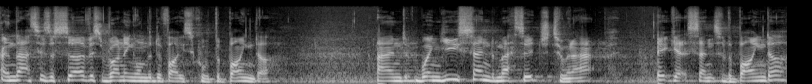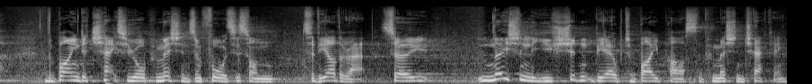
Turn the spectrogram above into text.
And that is a service running on the device called the binder. And when you send a message to an app, it gets sent to the binder. The binder checks your permissions and forwards this on to the other app. So notionally, you shouldn't be able to bypass the permission checking.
